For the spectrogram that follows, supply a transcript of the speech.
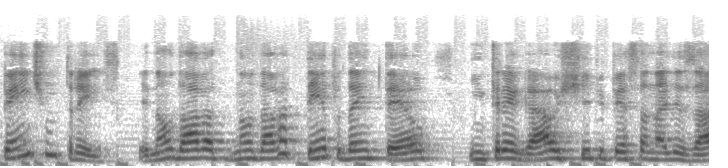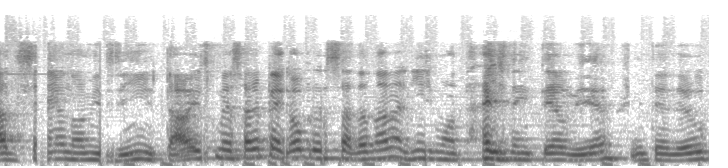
Pentium 3. E não dava, não dava tempo da Intel entregar o chip personalizado sem o nomezinho e tal. Eles começaram a pegar o processador na linha de montagem da Intel mesmo, entendeu?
